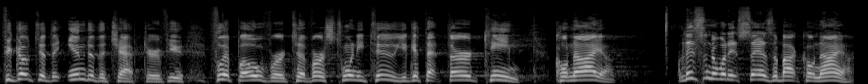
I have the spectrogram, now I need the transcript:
If you go to the end of the chapter, if you flip over to verse 22, you get that third king, Coniah. Listen to what it says about Coniah.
